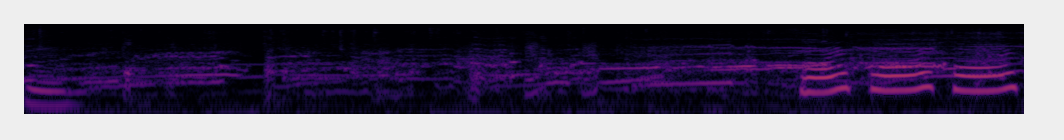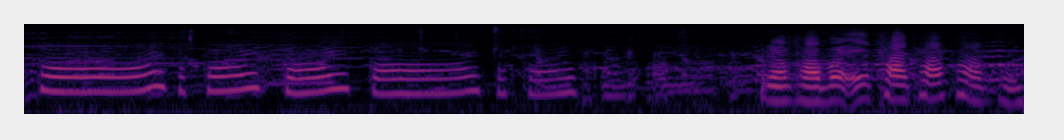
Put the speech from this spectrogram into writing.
อืมก้ อยก้อยก้อยก้อยก้อยก้อยก้อยก้อยราคาว่าเอ๊ะค่ะค่ะค่ะคุณ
